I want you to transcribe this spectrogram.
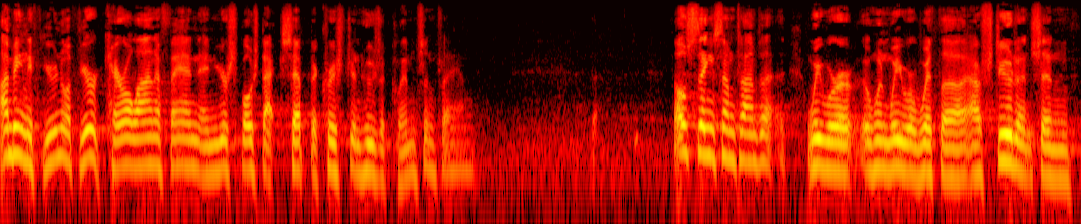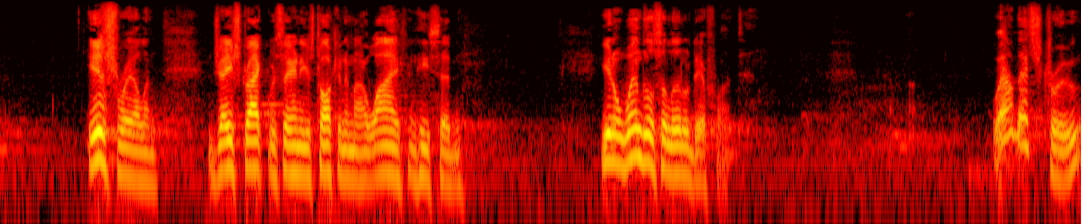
I mean, if you know, if you're a Carolina fan and you're supposed to accept a Christian who's a Clemson fan, those things sometimes. Uh, we were when we were with uh, our students in Israel, and Jay Strack was there, and he was talking to my wife, and he said, "You know, Wendell's a little different." Well, that's true,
